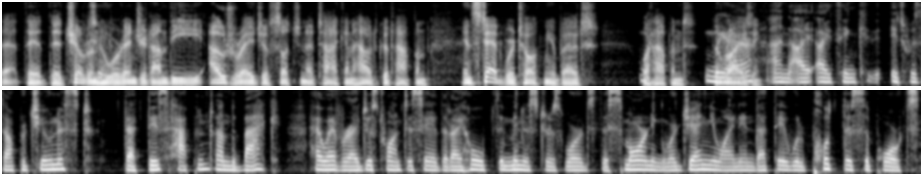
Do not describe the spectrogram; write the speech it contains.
the, the, the children who were injured and the outrage of such an attack and how it could happen. Instead, we're talking about what happened, the We are, and I, I think it was opportunist that this happened on the back. However, I just want to say that I hope the minister's words this morning were genuine in that they will put the supports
